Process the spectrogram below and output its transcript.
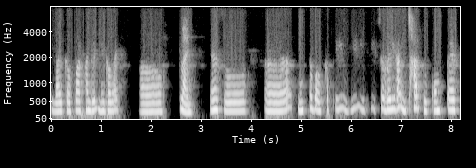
like a 500 megawatt uh, plant. Yeah, so in terms of cap- it, it, it's a very hard, it's hard to compare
